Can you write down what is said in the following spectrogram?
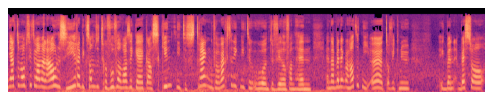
ja, ten opzichte van mijn ouders hier heb ik soms het gevoel van, was ik eigenlijk als kind niet te streng? Verwachtte ik niet te, gewoon te veel van hen? En daar ben ik nog altijd niet uit. Of ik nu, ik ben best wel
